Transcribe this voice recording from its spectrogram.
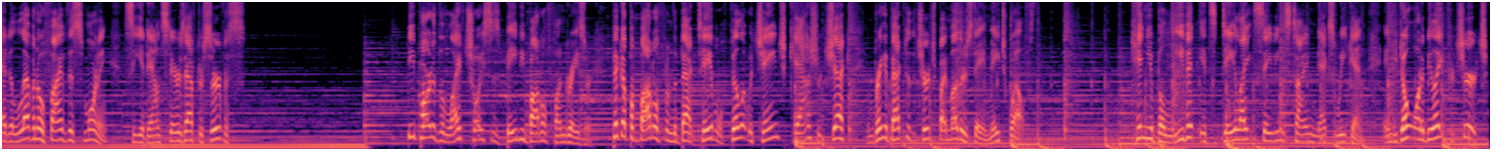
at 11:05 this morning. See you downstairs after service. Be part of the Life Choices Baby Bottle fundraiser. Pick up a bottle from the back table, fill it with change, cash, or check, and bring it back to the church by Mother's Day, May 12th. Can you believe it? It's daylight savings time next weekend, and you don't want to be late for church.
